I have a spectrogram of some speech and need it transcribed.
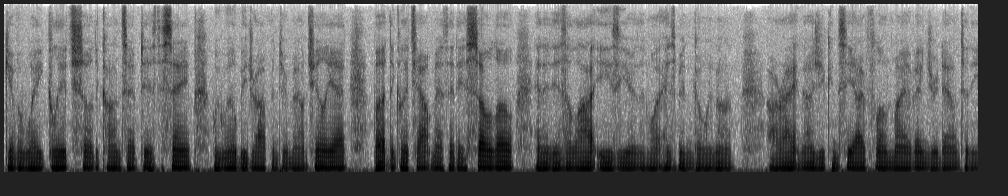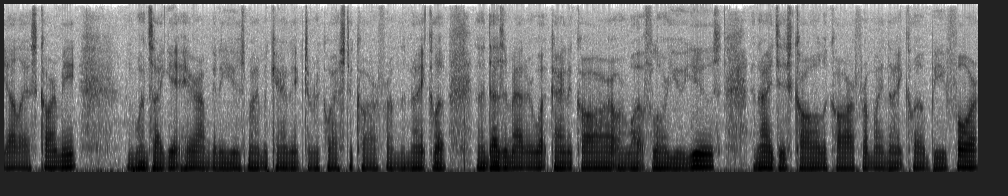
giveaway glitch so the concept is the same. We will be dropping through Mount Chiliad but the glitch out method is solo and it is a lot easier than what has been going on. Alright, now as you can see I've flown my Avenger down to the LS car meet and once I get here, I'm going to use my mechanic to request a car from the nightclub. Now, it doesn't matter what kind of car or what floor you use. And I just call a car from my nightclub B4.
